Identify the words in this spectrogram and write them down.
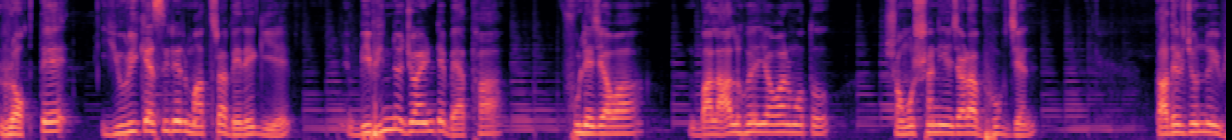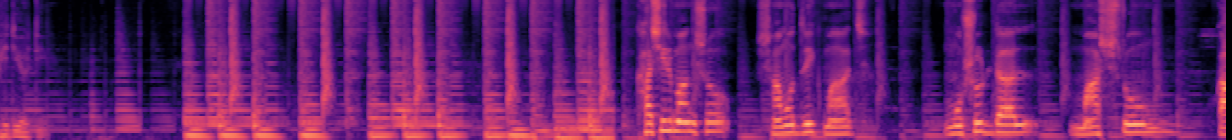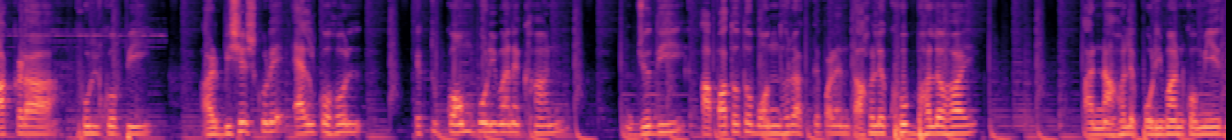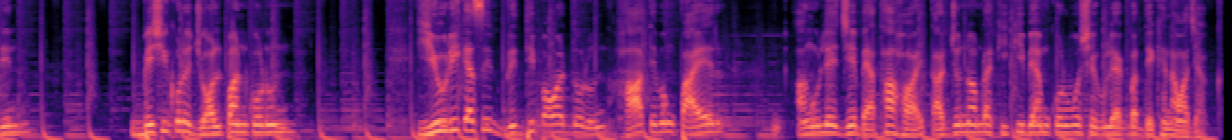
রক্তে ইউরিক অ্যাসিডের মাত্রা বেড়ে গিয়ে বিভিন্ন জয়েন্টে ব্যথা, ফুলে যাওয়া বা লাল হয়ে যাওয়ার মতো সমস্যা নিয়ে যারা ভুগছেন, তাদের জন্য এই ভিডিওটি। খাসির মাংস, সামুদ্রিক মাছ, মসুর ডাল, মাশরুম, কাঁকড়া, ফুলকপি আর বিশেষ করে অ্যালকোহল একটু কম পরিমাণে খান। যদি আপাতত বন্ধ রাখতে পারেন, তাহলে খুব ভালো হয়। আর না হলে পরিমাণ কমিয়ে দিন। বেশি করে জল পান করুন। ইউরিক অ্যাসিড বৃদ্ধি পাওয়ার দরুন হাত এবং পায়ের আঙুলে যে ব্যথা হয়, তার জন্য আমরা কী কী ব্যায়াম করব সেগুলো একবার দেখে নেওয়া যাক।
